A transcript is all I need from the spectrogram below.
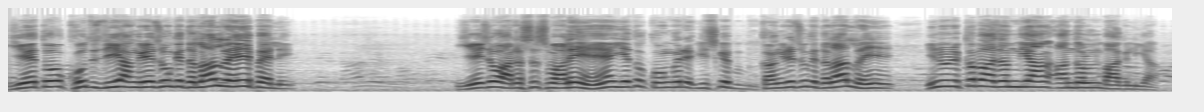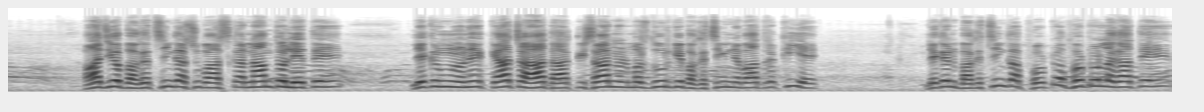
ये तो खुद जी अंग्रेज़ों के दलाल रहे हैं पहले। ये जो आरएसएस वाले हैं, ये तो कांग्रेस इसके कांग्रेसों के दलाल रहे हैं। इन्होंने कब आज़ादी आंदोलन भाग लिया? आज ये भगत सिंह का सुभाष का नाम तो लेते हैं, लेकिन उन्होंने क्या चाहा था? किसान और मजदूर की भगत सिंह ने बात रखी है। लेकिन भगत सिंह का फ़ोटो फ़ोटो लगाते हैं,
